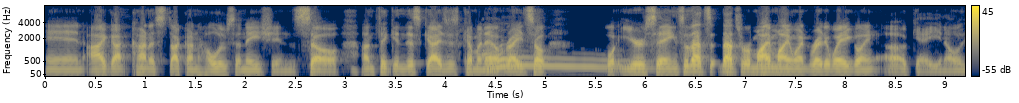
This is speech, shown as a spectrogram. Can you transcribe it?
and I got kind of stuck on hallucinations. So I'm thinking this guy's just coming out, right? So what you're saying, so that's that's where my mind went right away, going, okay, you know,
